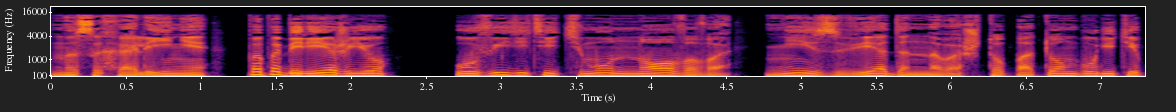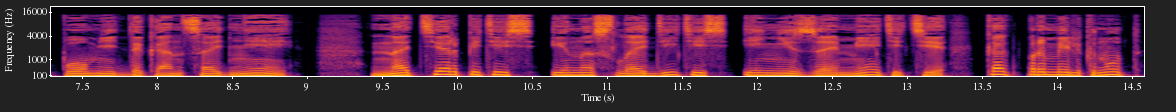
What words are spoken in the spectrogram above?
на Сахалине, по побережью, увидите тьму нового, неизведанного, что потом будете помнить до конца дней. Натерпитесь и насладитесь и не заметите, как промелькнут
